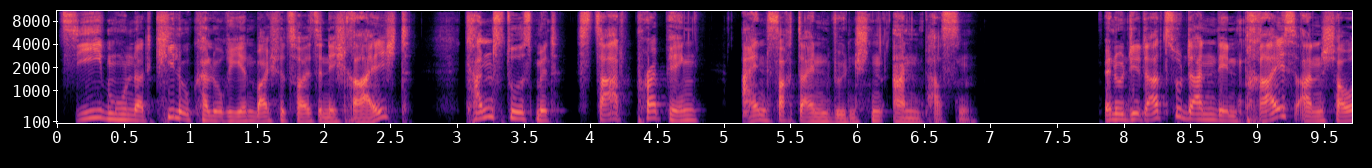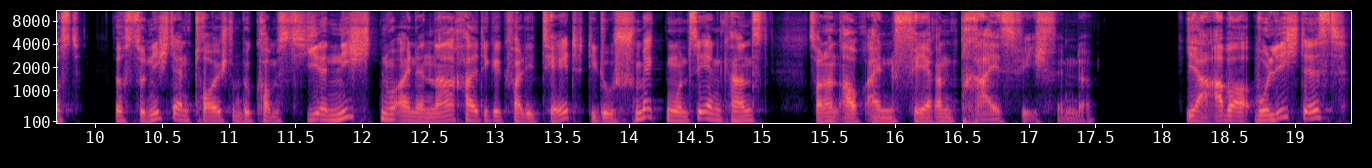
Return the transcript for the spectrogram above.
700 Kilokalorien beispielsweise nicht reicht, kannst du es mit Start Prepping einfach deinen Wünschen anpassen. Wenn du dir dazu dann den Preis anschaust, wirst du nicht enttäuscht und bekommst hier nicht nur eine nachhaltige Qualität, die du schmecken und sehen kannst, sondern auch einen fairen Preis, wie ich finde. Ja, aber wo Licht ist,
